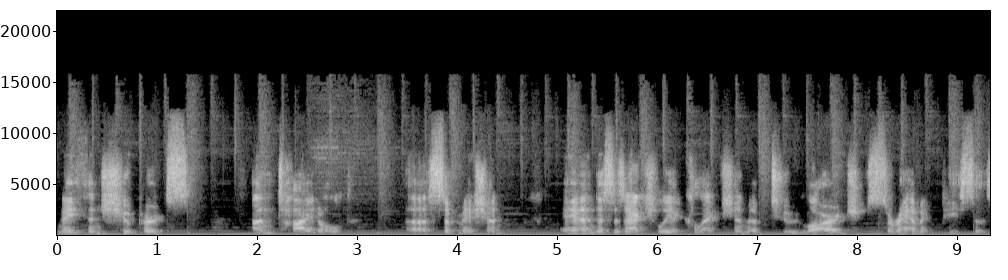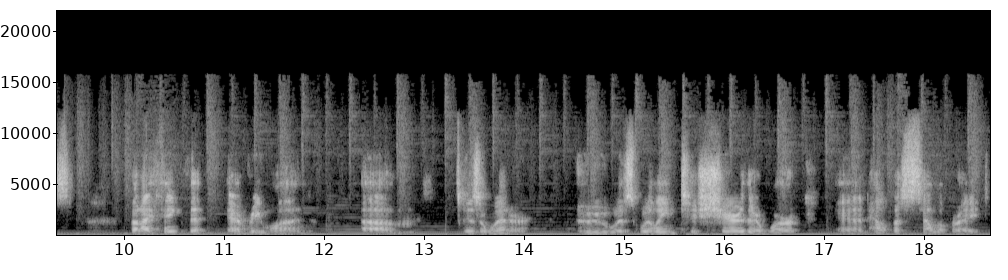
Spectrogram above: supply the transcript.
Nathan Schupert's Untitled uh, submission. And this is actually a collection of two large ceramic pieces. But I think that everyone um, is a winner who was willing to share their work and help us celebrate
